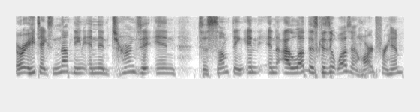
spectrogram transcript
or he takes nothing and then turns it into something. And, and I love this because it wasn't hard for him.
